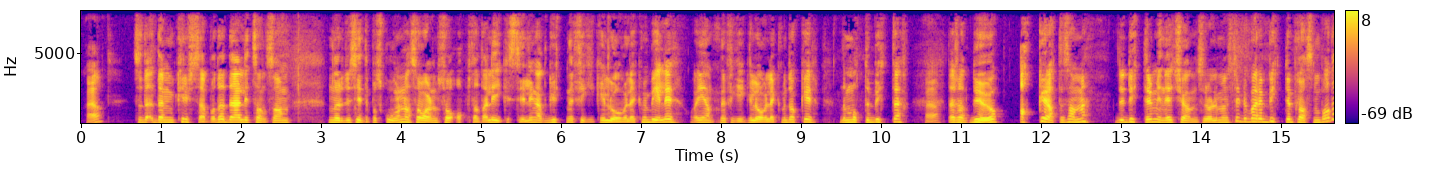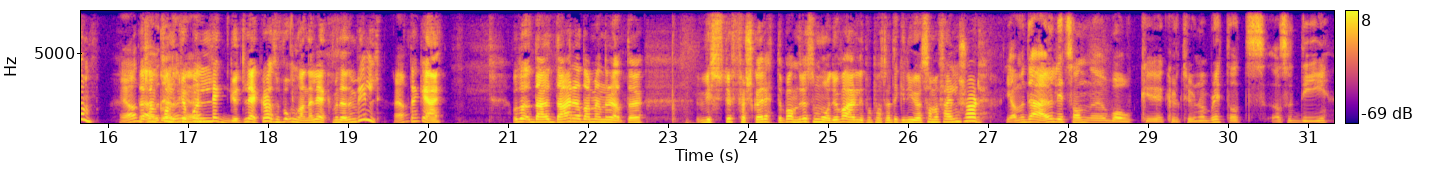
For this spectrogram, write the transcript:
Ja. Så de, de krysser på det. Det er litt sånn som når du sitter på skolen, da, så var de så opptatt av likestilling at guttene fikk ikke lov å leke med biler, og jentene fikk ikke lov å leke med dokker. De måtte bytte. Ja. Det er sånn at Du gjør jo akkurat det samme. Du dytter dem inn i et kjønnsrollemønster. Du bare bytter plassen på dem. Ja Det er sånn, det Kan du ikke bare legge ut leker, da, så får ungene leke med det de vil? Ja. Tenker jeg. Og da, det er jo der jeg da mener det at eh, hvis du først skal rette på andre, så må du jo være litt på påpasselig at ikke du gjør samme feilen sjøl. Ja, men det er jo litt sånn eh, woke-kulturen har blitt. At altså de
